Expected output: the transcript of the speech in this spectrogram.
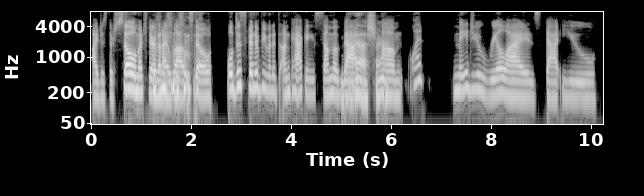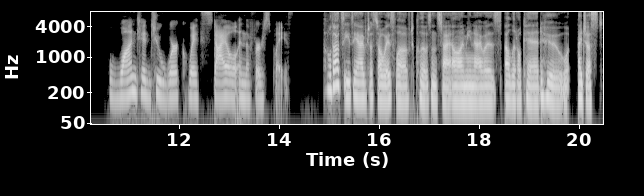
I just, there's so much there that I love. so we'll just spend a few minutes unpacking some of that. Yeah, sure. Um, what made you realize that you wanted to work with style in the first place? Well, that's easy. I've just always loved clothes and style. I mean, I was a little kid who I just,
